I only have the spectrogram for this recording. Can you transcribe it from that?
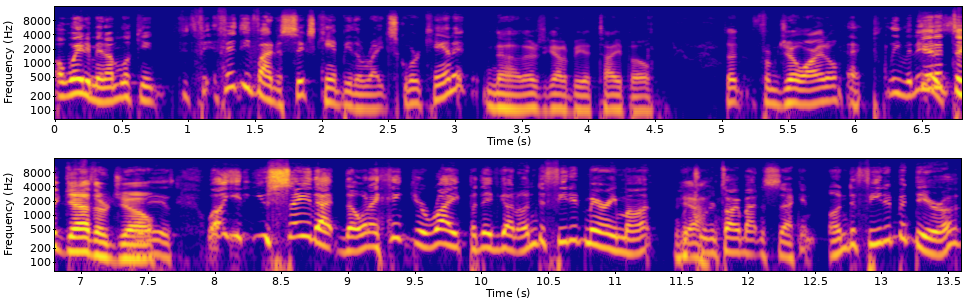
Oh wait a minute, I'm looking. Fifty-five to six can't be the right score, can it? No, there's got to be a typo. Is that from Joe Eitel? I believe it is. Get it together, Joe. It is. Well, you, you say that though, and I think you're right. But they've got undefeated Marymount, which Yeah. we're going to talk about in a second. Undefeated Madeira,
